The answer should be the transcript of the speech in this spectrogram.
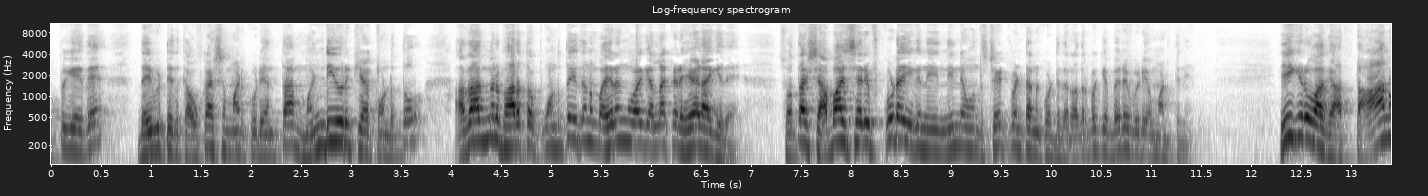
ಒಪ್ಪಿಗೆ ಇದೆ, ದಯವಿಟ್ಟು ಇದಕ್ಕೆ ಅವಕಾಶ ಮಾಡಿಕೊಡಿ ಅಂತ ಮಂಡಿಯವರು ಕೇಳ್ಕೊಂಡದ್ದು. ಅದಾದಮೇಲೆ ಭಾರತ ಒಪ್ಕೊಂಡದ್ದು ಇದನ್ನು ಬಹಿರಂಗವಾಗಿ ಎಲ್ಲ ಕಡೆ ಹೇಳಾಗಿದೆ. ಸ್ವತಃ ಶಹಬಾಜ್ ಶರೀಫ್ ಕೂಡ ಈಗ ನಿನ್ನೆ ಒಂದು ಸ್ಟೇಟ್ಮೆಂಟನ್ನು ಕೊಟ್ಟಿದ್ದಾರೆ. ಅದ್ರ ಬಗ್ಗೆ ಬೇರೆ ವಿಡಿಯೋ ಮಾಡ್ತೀನಿ. ಹೀಗಿರುವಾಗ ತಾನು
